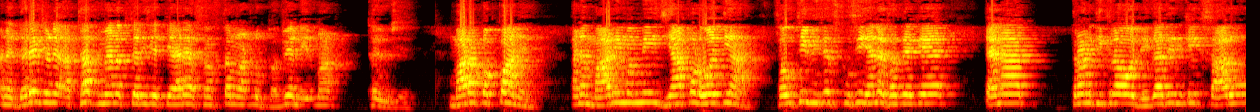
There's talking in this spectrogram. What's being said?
અને દરેક જણે અથાત મહેનત કરી છે ત્યારે આ સંસ્થાનું આટલું ભવ્ય નિર્માણ થયું છે. મારા પપ્પાને અને મારી મમ્મી જ્યાં પણ હોય ત્યાં સૌથી વિશેષ ખુશી એને થશે કે એના ત્રણ દીકરાઓ ભેગા થઈને કંઈક સારું,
